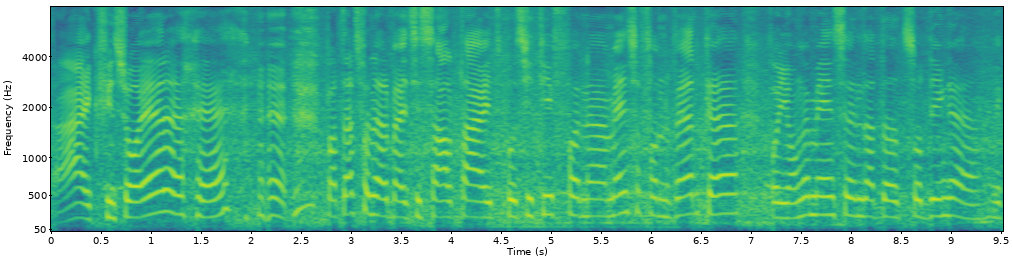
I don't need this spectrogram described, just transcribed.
Ja, ik vind het zo erg. Hè? Partij van de Arbeid is altijd positief voor uh, mensen van werken, voor jonge mensen en dat, dat soort dingen. Ik,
